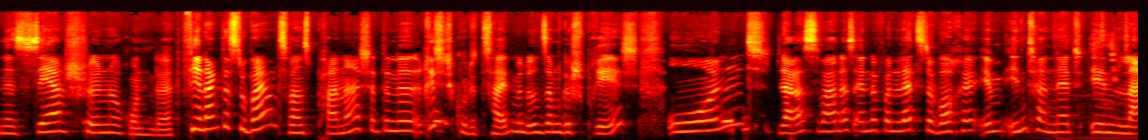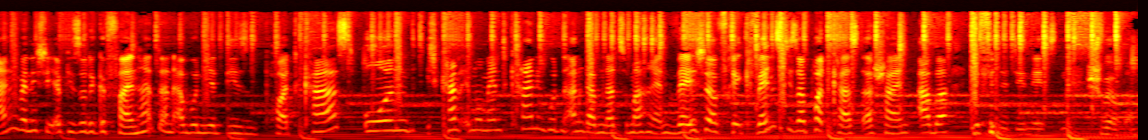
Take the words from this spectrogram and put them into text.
eine sehr schöne Runde. Vielen Dank, dass du bei uns warst, Pana. Ich hatte eine richtig gute Zeit mit unserem Gespräch. Und das war das Ende von letzter Woche im Internet in Lang. Wenn euch die Episode gefallen hat, dann abonniert diesen Podcast. Und ich kann im Moment keine guten Angaben dazu machen, in welcher Frequenz dieser Podcast erscheint. Aber ihr findet den nächsten. Schwöre.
